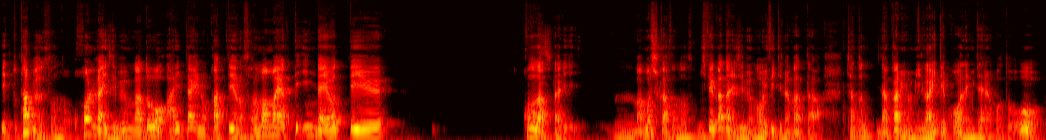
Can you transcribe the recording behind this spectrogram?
えっと、多分その、本来自分がどうありたいのかっていうのをそのままやっていいんだよっていうことだったり、うん、まあもしくはその見せ方に自分が追いついてなかったら、ちゃんと中身を磨いてこうねみたいなことを、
